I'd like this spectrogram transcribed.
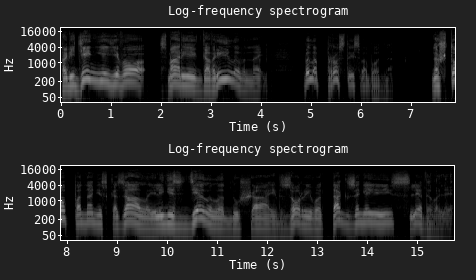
Поведение его с Марией Гавриловной было просто и свободно. Но что б она не сказала или не сделала душа, и взоры его так за нею и исследовали.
